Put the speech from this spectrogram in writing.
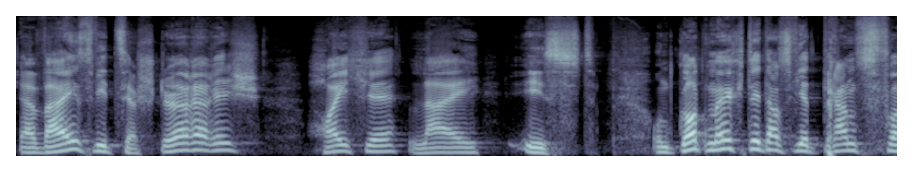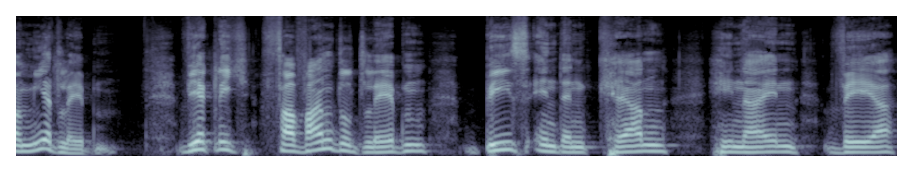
Er weiß, wie zerstörerisch Heuchelei ist. Und Gott möchte, dass wir transformiert leben, wirklich verwandelt leben bis in den Kern hinein, wer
